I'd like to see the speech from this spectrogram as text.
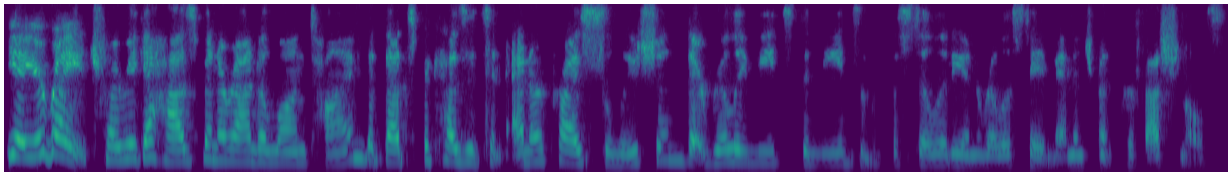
Yeah, you're right. Tririga has been around a long time, but that's because it's an enterprise solution that really meets the needs of the facility and real estate management professionals.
